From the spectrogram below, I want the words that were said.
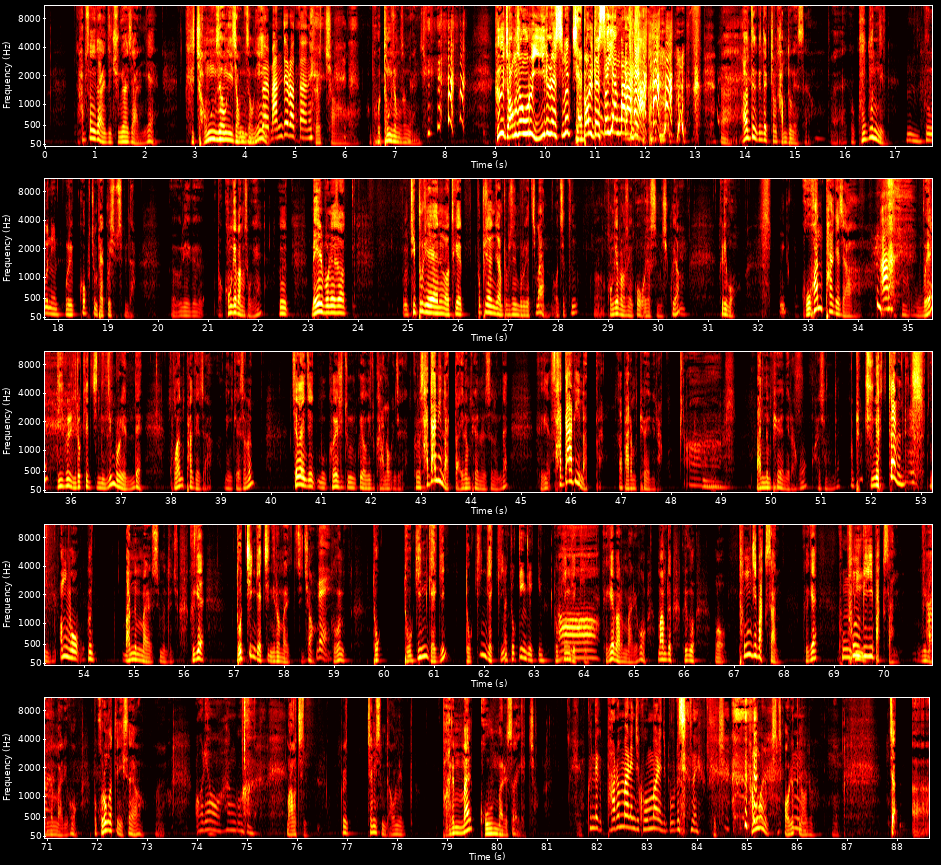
합성이든 아니든 중요하지 않은 게 그 정성이 정성이 이걸 만들었다는. 그렇죠. 보통 정성이 아니죠. 그 정성으로 일을 했으면 재벌 됐어 이 양반아. 아, 아무튼 근데 좀 감동했어요. 네, 그 구구님 음, 구구님. 우리 꼭 좀 뵙고 싶습니다. 그 우리 그뭐 공개 방송에 그 메일 보내서 그 뒤풀이에는 어떻게 뽑히셨는지 안 뽑히셨는지 모르겠지만 어쨌든 어, 공개 방송에 꼭 오셨으면 싶고요. 그리고 이 고환 파괴자 아, 왜 닉을 이렇게 짓는지 모르겠는데 고환 파괴자 님께서는 제가 이제 뭐 그에서도 그렇고 여기도 간혹 이제 그런 사단이 났다 이런 표현을 쓰는데 그게 사달이 났다가 발음 표현이라고 아, 맞는 표현이라고 하셨는데 뭐별 중요하지도 않은데 음, 아무 뭐그 맞는 말 쓰면 되죠. 그게 도찐 개찐 이런 말 쓰죠. 네. 그건 독 독인 개긴 독긴 개낀 아. 독긴 아. 개낀 그게 바른 말이고 마음대로 그리고 뭐 풍지박산 그게 풍비. 풍비박산이 맞는 말이고 뭐 그런 것들이 있어요. 어려워, 한국. 뭐 아무튼 그 재밌습니다. 오늘 바른 말 고운 말을 써야겠죠. 근데 그 바른 말인지 고운 말인지 모르잖아요. 그렇지. 한국말 진짜 어렵긴 어려워. 어. 자, 아,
